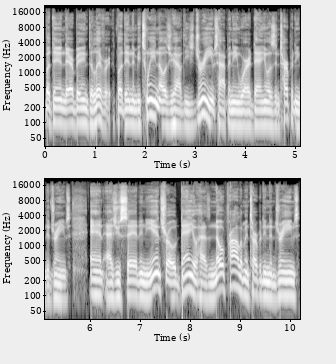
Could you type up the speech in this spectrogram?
but then they're being delivered. But then in between those, you have these dreams happening where Daniel is interpreting the dreams. And as you said in the intro, Daniel has no problem interpreting the dreams.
